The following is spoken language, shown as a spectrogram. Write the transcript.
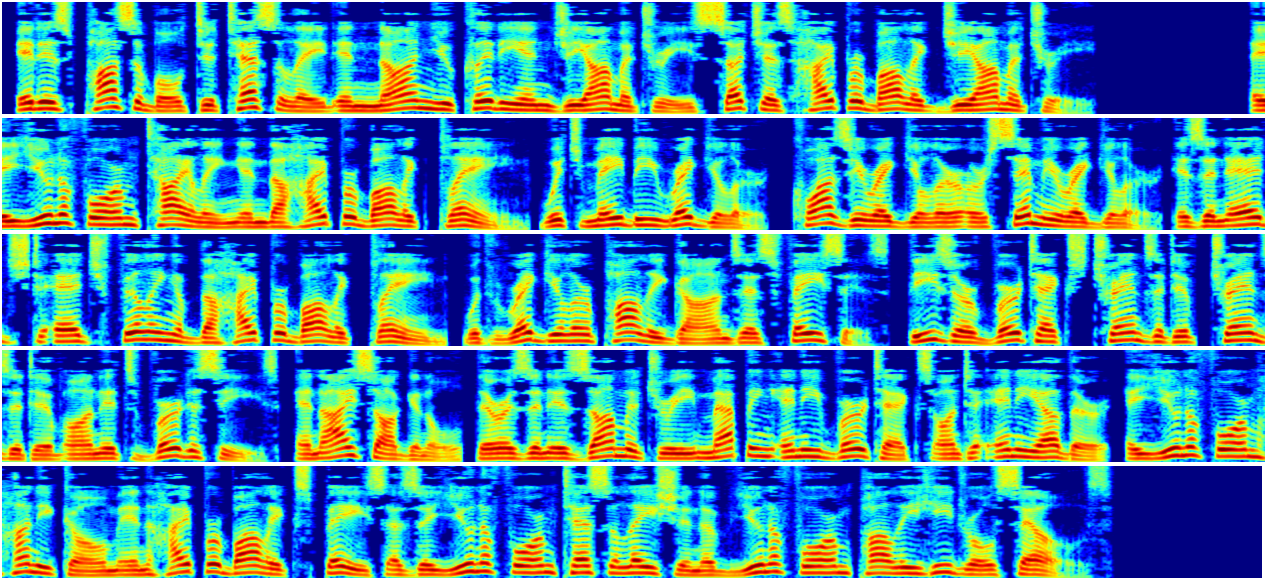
It is possible to tessellate in non-Euclidean geometries such as hyperbolic geometry, a uniform tiling in the hyperbolic plane which may be regular, quasiregular or semiregular is an edge-to-edge -edge filling of the hyperbolic plane, with regular polygons as faces, these are vertex transitive transitive on its vertices, and isogonal there is an isometry mapping any vertex onto any other. A uniform honeycomb in hyperbolic space is a uniform tessellation of uniform polyhedral cells.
